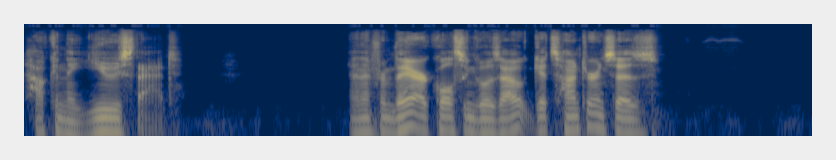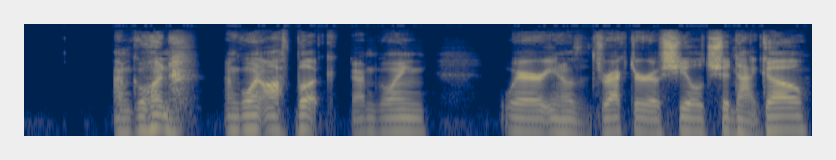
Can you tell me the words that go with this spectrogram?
How can they use that? And then from there, Coulson goes out, gets Hunter, and says, "I'm going, I'm going off book. I'm going where you know the director of Shield should not go,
